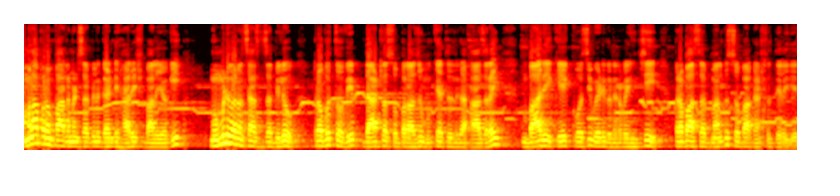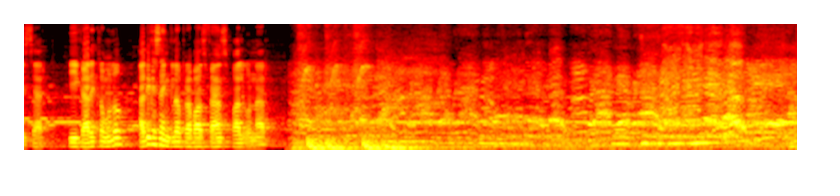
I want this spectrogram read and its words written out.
అమలాపురం పార్లమెంట్ సభ్యులు గంటి హరీష్ బాలయోగి ముమ్మిడివరం శాసనసభ్యులు ప్రభుత్వ విప్ దాట్ల సుబ్బరాజు ముఖ్య అతిథిగా హాజరై భారీ కేక్ కోసి వేడుక నిర్వహించి ప్రభాస్ అభిమానులకు శుభాకాంక్షలు తెలియజేశారు. ఈ కార్యక్రమంలో అధిక సంఖ్యలో ప్రభాస్ ఫ్యాన్స్ పాల్గొన్నారు. ఈ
